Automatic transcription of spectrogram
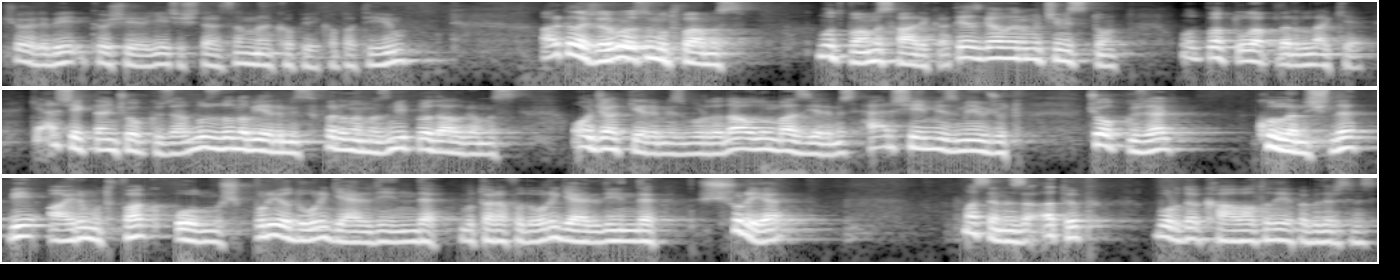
Şöyle bir köşeye geç istersen ben kapıyı kapatayım. Arkadaşlar burası mutfağımız. Mutfağımız harika. Tezgahlarımız çimiston. Mutfak dolapları lake. Gerçekten çok güzel. Buzdolabı yerimiz, fırınımız, mikrodalgamız, ocak yerimiz burada, davlumbaz yerimiz, her şeyimiz mevcut. Çok güzel. kullanışlı bir ayrı mutfak olmuş. Buraya doğru geldiğinde, bu tarafa doğru geldiğinde şuraya masanıza atıp burada kahvaltıda yapabilirsiniz.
